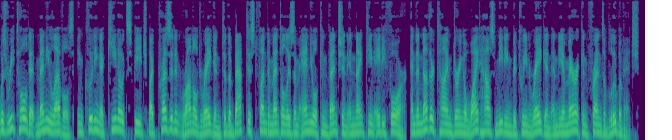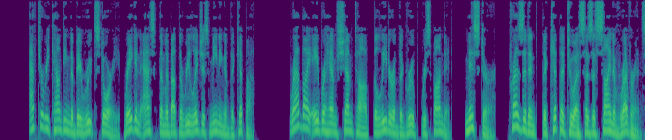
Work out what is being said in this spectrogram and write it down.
was retold at many levels, including a keynote speech by President Ronald Reagan to the Baptist Fundamentalism Annual Convention in 1984, and another time during a White House meeting between Reagan and the American Friends of Lubavitch. After recounting the Beirut story, Reagan asked them about the religious meaning of the kippah. Rabbi Abraham Shemtov, the leader of the group, responded, "'Mr. President, the kippah to us is a sign of reverence.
